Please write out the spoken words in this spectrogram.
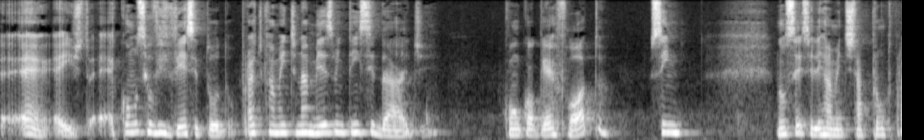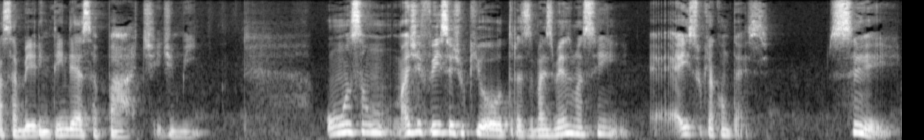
É, é isto. É como se eu vivesse tudo, praticamente na mesma intensidade. Com qualquer foto? Sim. Não sei se ele realmente está pronto para saber entender essa parte de mim. Umas são mais difíceis do que outras, mas mesmo assim, é isso que acontece. Sei.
